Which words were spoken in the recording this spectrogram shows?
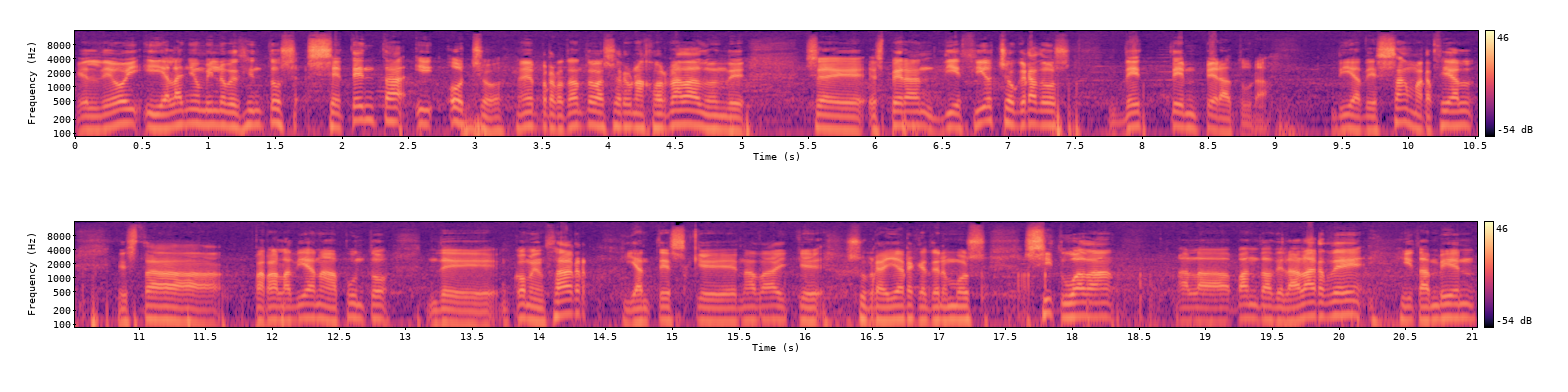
el de hoy, y el año 1978. ¿eh? Por lo tanto, va a ser una jornada donde se esperan 18 grados de temperatura. Día de San Marcial está para la Diana a punto de comenzar y antes que nada hay que subrayar que tenemos situada a la banda del alarde y también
